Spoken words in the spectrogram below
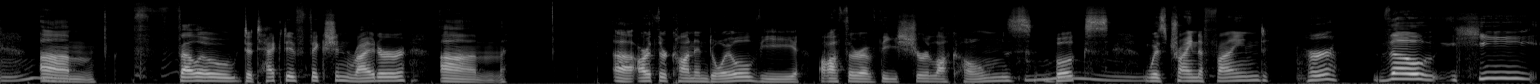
Mm. Um, fellow detective fiction writer, um. Uh, Arthur Conan Doyle, the author of the Sherlock Holmes books, Mm. was trying to find her, though he,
